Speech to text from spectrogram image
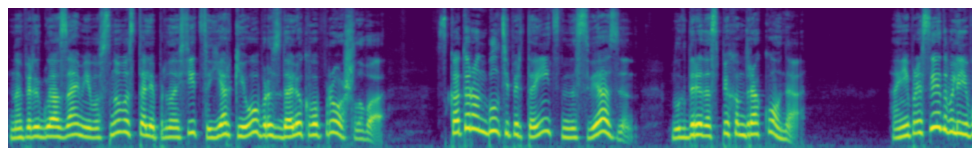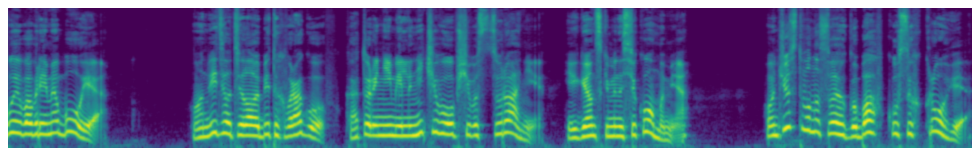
но перед глазами его снова стали проноситься яркие образы далекого прошлого, с которым он был теперь таинственно связан благодаря доспехам дракона. Они преследовали его и во время боя. Он видел тела убитых врагов, которые не имели ничего общего с Цурани и гигантскими насекомыми. Он чувствовал на своих губах вкус их крови,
